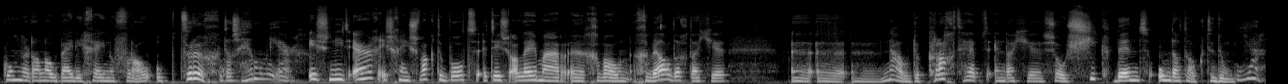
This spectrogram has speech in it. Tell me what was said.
kom er dan ook bij diegene vooral op terug. Dat is helemaal niet erg. Is niet erg, is geen zwaktebod. Het is alleen maar eh, gewoon geweldig dat je eh, eh, nou, de kracht hebt en dat je zo chic bent om dat ook te doen. Ja,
